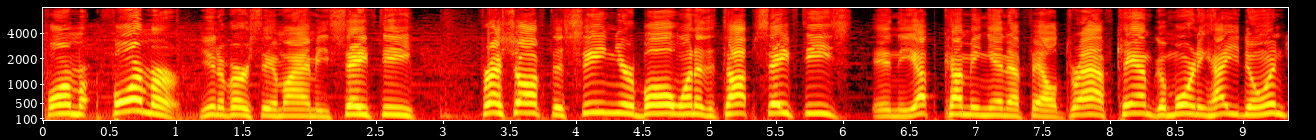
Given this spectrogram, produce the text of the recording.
Former former University of Miami safety, fresh off the Senior Bowl, one of the top safeties in the upcoming NFL draft. Kam, good morning. How you doing?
